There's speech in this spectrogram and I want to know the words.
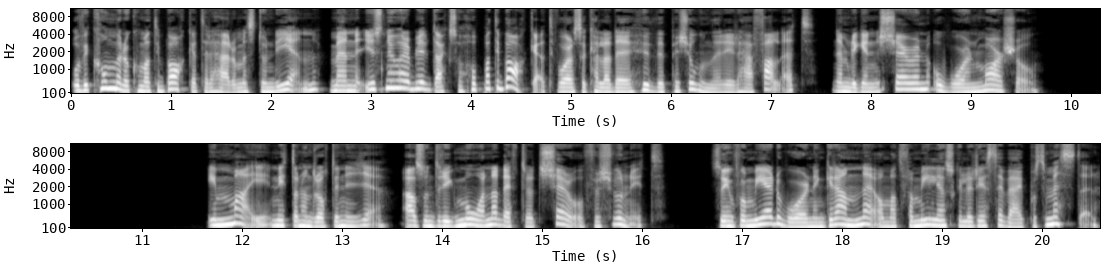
Och vi kommer att komma tillbaka till det här om en stund igen, men just nu har det blivit dags att hoppa tillbaka till våra så kallade huvudpersoner i det här fallet, nämligen Sharon och Warren Marshall. I maj 1989, alltså en dryg månad efter att Cheryl försvunnit, så informerade Warren en granne om att familjen skulle resa iväg på semester.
